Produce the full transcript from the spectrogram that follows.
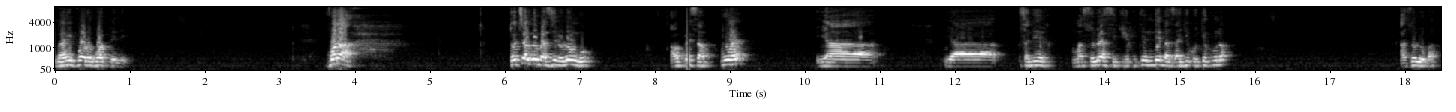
marie paul roi pele voilà totia bino bazili olongo aopesa point ya ya c'est-à-dire masolo ya sécurité nde bazalaki kote kuna azoloba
